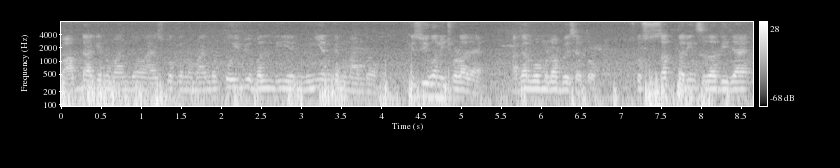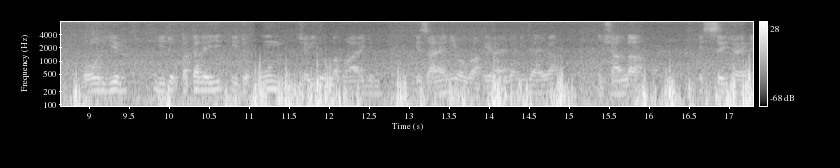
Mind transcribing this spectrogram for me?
वापडा के नुमाइंदे हों हैस्को के नुमाइंदे हों, कोई भी बल्दी यूनियन के नुमाइंदे हों, किसी को नहीं छोड़ा जाए, अगर वो मुलविस है तो। उसको सख्त तरीन सज़ा दी जाए और ये ये जो कत्ल है ये जो खून शहीदों का भाई है ये ज़ाया नहीं होगा ये रहेगा नहीं जाएगा। इन इससे जो है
